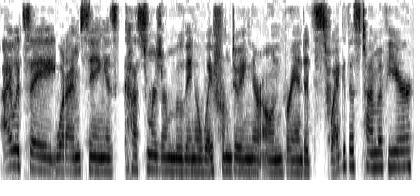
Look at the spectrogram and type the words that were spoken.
I would say what I'm seeing is customers are moving away from doing their own branded swag this time of year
